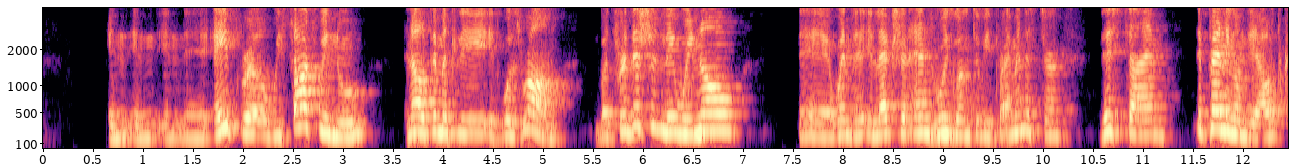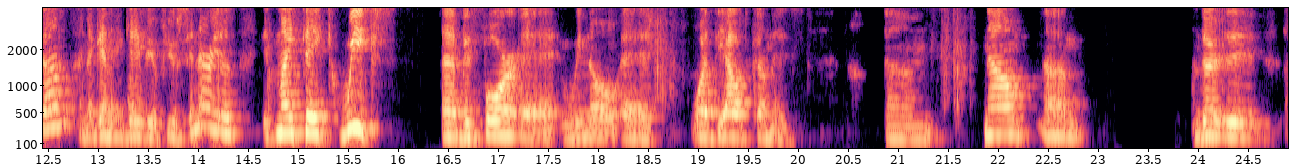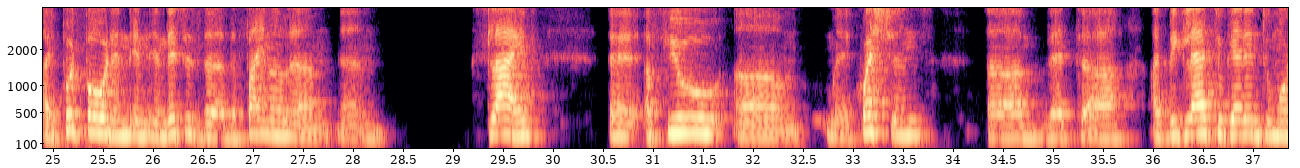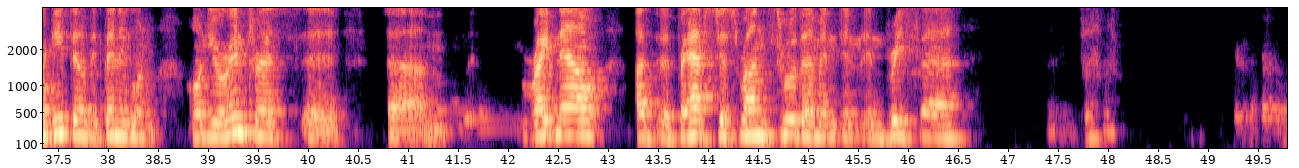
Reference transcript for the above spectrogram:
In, in, in uh, April, we thought we knew, and ultimately it was wrong. But traditionally, we know uh, when the election ends who is going to be prime minister. This time, depending on the outcome, and again, I gave you a few scenarios, it might take weeks uh, before uh, we know uh, what the outcome is. Um, now, um, the, I put forward, and, and, and, this is the, the final um, um slide, uh, a few um, questions um, that uh, I'd be glad to get into more detail depending on, on your interests. Uh, um, right now, I'd uh, perhaps just run through them in, in, in brief uh,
